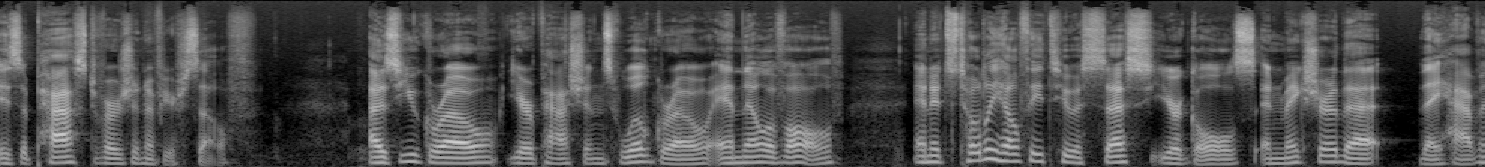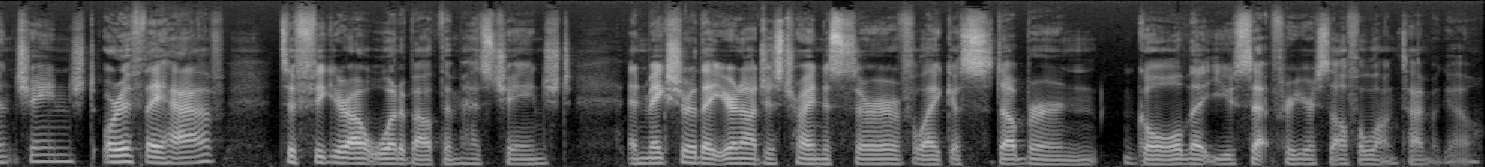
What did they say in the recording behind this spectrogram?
is a past version of yourself. As you grow, your passions will grow and they'll evolve, and it's totally healthy to assess your goals and make sure that they haven't changed, or if they have, to figure out what about them has changed and make sure that you're not just trying to serve like a stubborn goal that you set for yourself a long time ago.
